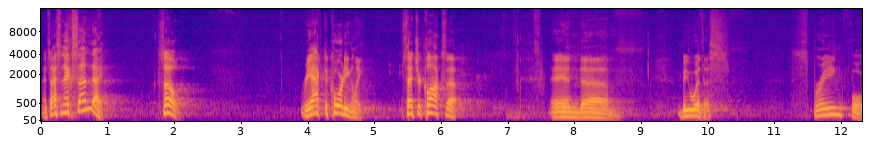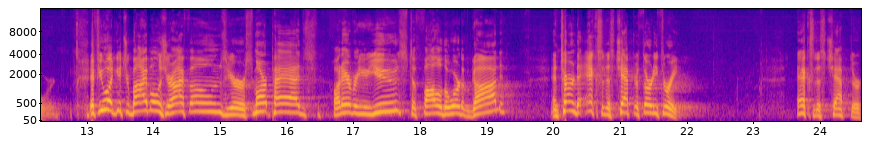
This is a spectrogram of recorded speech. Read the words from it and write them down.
And so that's next Sunday. So, react accordingly. Set your clocks up and uh, be with us. Spring forward. If you would, get your Bibles, your iPhones, your smart pads, whatever you use to follow the Word of God, and turn to Exodus chapter 33. Exodus chapter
